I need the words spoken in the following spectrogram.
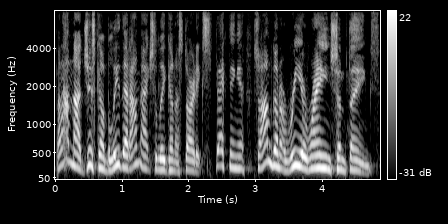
But I'm not just going to believe that. I'm actually going to start expecting it. So I'm going to rearrange some things.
